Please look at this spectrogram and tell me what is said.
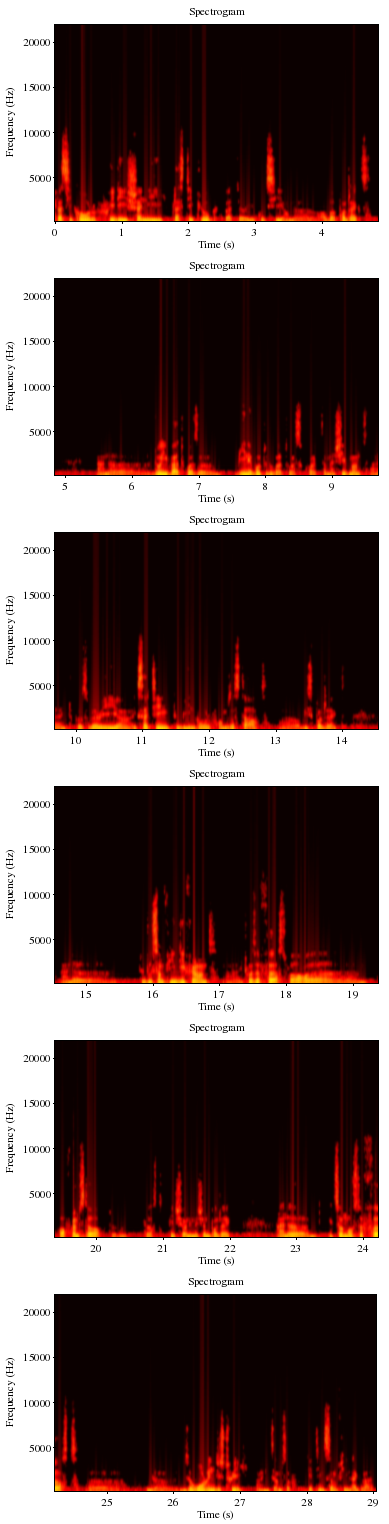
classical 3D shiny plastic look that uh, you could see on uh, other projects and uh, doing that was uh, being able to do that was quite an achievement. Uh, it was very exciting to be involved from the start of this project and to do something different. it was a first for for Framestore, the first feature animation project, and it's almost a first in, the whole industry uh, in terms of getting something like that.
